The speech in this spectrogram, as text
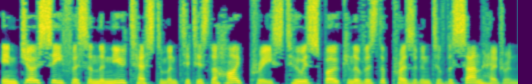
In Josephus and the New Testament it is the high priest who is spoken of as the president of the Sanhedrin.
